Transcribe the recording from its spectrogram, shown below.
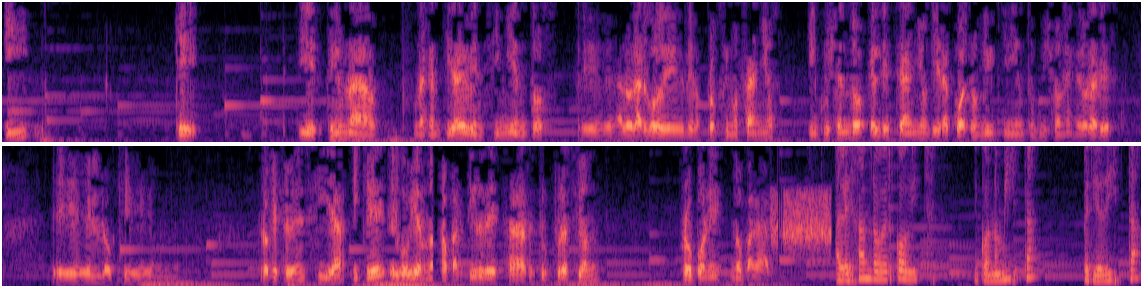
y que tiene una, una, cantidad de vencimientos eh, a lo largo de, los próximos años, incluyendo el de este año que era 4.500 millones de dólares, lo que lo que se vencía y que el gobierno a partir de esta reestructuración propone no pagar. Alejandro Berkovich economista, periodista.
